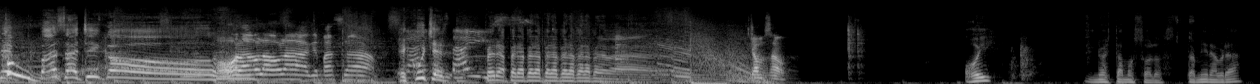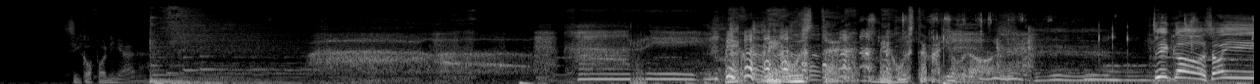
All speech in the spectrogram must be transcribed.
¿Qué pasa, chicos? Hola, hola, hola, ¿qué pasa? Escuchen. Espera, espera, espera, espera, espera, espera, espera. ¿Qué ha pasado? Hoy no estamos solos. También habrá psicofonía. Harry. Me gusta, me gusta Mario Bros. Chicos, hoy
